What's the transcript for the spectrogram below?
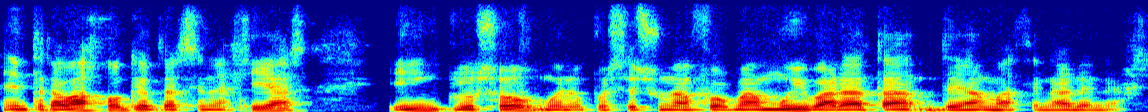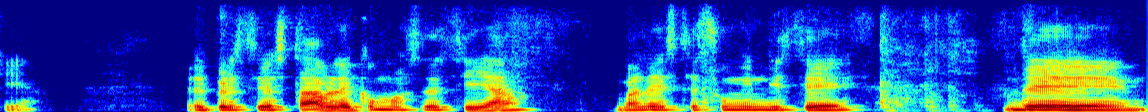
en trabajo que otras energías incluso, bueno, pues es una forma muy barata de almacenar energía. El precio estable, como os decía, ¿vale? Este es un índice de,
